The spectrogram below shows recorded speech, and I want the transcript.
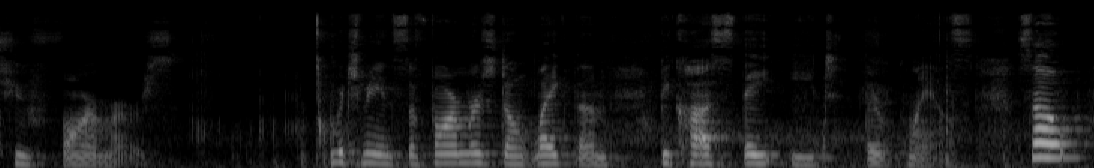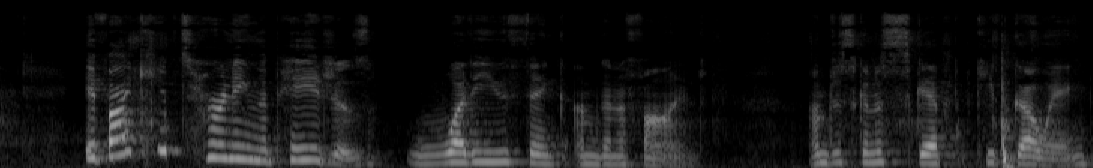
to farmers, which means the farmers don't like them because they eat their plants. So if I keep turning the pages, what do you think I'm going to find? I'm just going to skip, keep going.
